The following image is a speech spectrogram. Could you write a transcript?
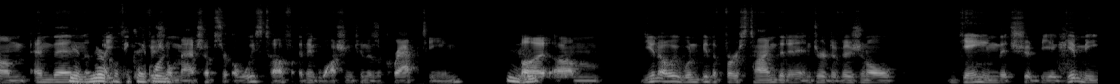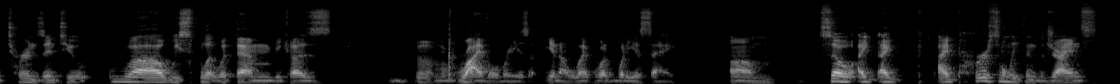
Um, and then yeah, I think divisional one. matchups are always tough. I think Washington is a crap team, mm-hmm. but um, you know, it wouldn't be the first time that an interdivisional game that should be a gimme turns into well, we split with them because uh, rivalries. You know, like what what do you say? Um, so I, I I personally think the Giants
